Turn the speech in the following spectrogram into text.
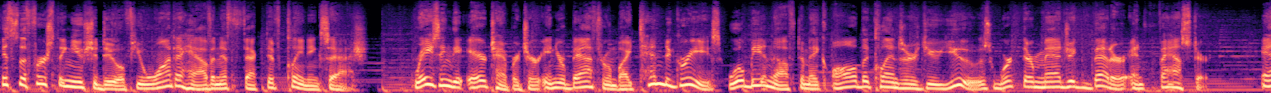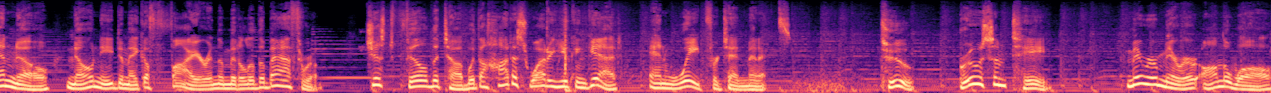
It's the first thing you should do if you want to have an effective cleaning sash. Raising the air temperature in your bathroom by 10 degrees will be enough to make all the cleansers you use work their magic better and faster. And no, no need to make a fire in the middle of the bathroom. Just fill the tub with the hottest water you can get and wait for 10 minutes. 2. Brew some tea. Mirror, mirror on the wall,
